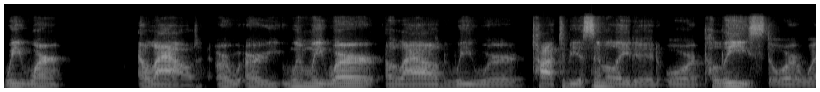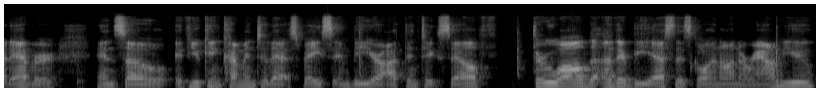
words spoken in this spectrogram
we weren't allowed or, or when we were allowed we were taught to be assimilated or policed or whatever. And so if you can come into that space and be your authentic self through all the other bs that's going on around you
